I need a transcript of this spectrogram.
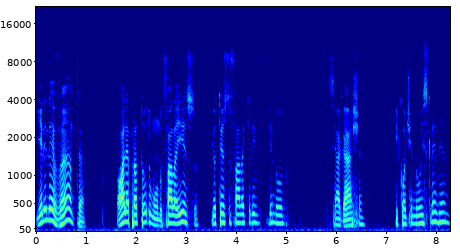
E ele levanta, olha para todo mundo, fala isso, e o texto fala que ele, de novo, se agacha e continua escrevendo.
